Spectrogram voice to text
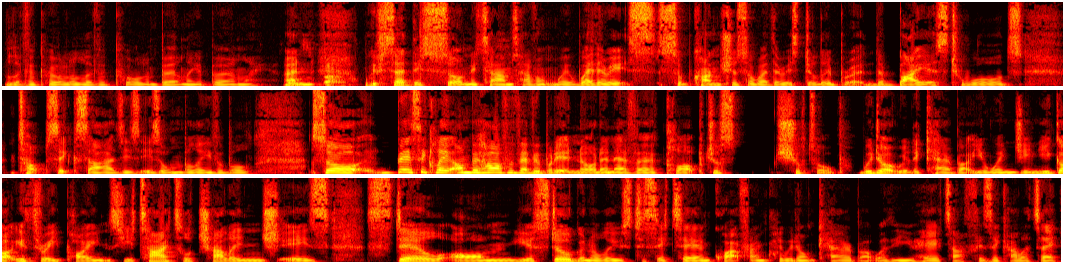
Liverpool are Liverpool and Burnley are Burnley. And we've said this so many times, haven't we? Whether it's subconscious or whether it's deliberate, the bias towards top six sides is, is unbelievable. So basically, on behalf of everybody at No Nay Never, Klopp, just shut up. We don't really care about your whinging. You got your three points. Your title challenge is still on. You're still going to lose to City. And quite frankly, we don't care about whether you hate our physicality.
